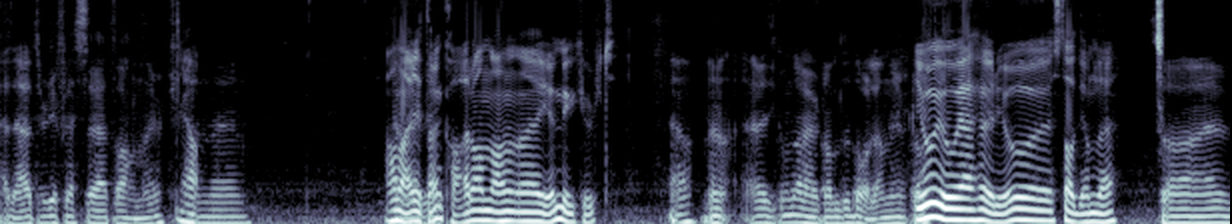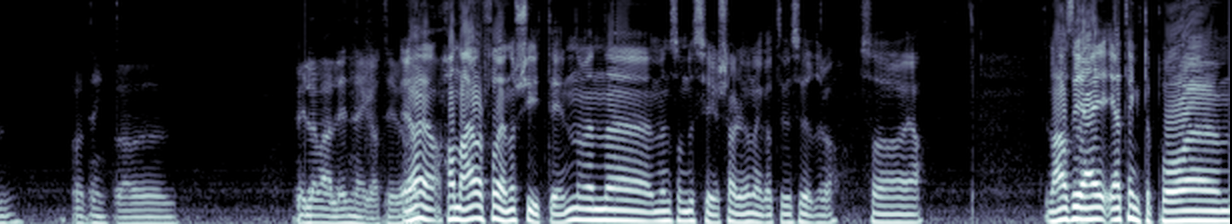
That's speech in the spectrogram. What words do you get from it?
ja, det, Jeg tror de fleste vet hva han har gjort. Ja. Men, uh, Han er litt av en kar, han, han uh, gjør mye kult. ja, men jeg vet ikke om du har hørt alt det dårlige han har gjort. Da. Jo, jo, jeg hører jo stadig om det. Så jeg bare tenkte at ville være litt negativ. Ja, ja. Han er i hvert fall en å skyte inn, men, øh, men som du sier, så er det jo negative sider òg. Så ja. Nei, altså, jeg, jeg tenkte på um,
